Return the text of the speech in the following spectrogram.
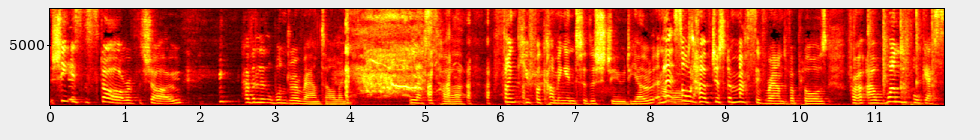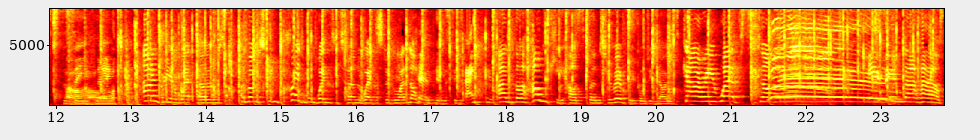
She is the star of the show. Have a little wander around, darling. Bless her. Thank you for coming into the studio. And let's all have just a massive round of applause for our wonderful guests this evening. Andrea Wetnose, the most incredible Wendy Turner Webster, who I love to pieces. Thank you. And the hunky husband, who everybody knows, Gary Webster. He's in the house.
